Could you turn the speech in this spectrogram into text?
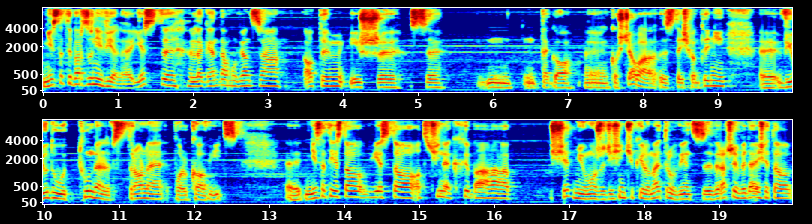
Niestety bardzo niewiele. Jest y, legenda mówiąca o tym, iż y, z mm, tego y, kościoła, z tej świątyni wiódł tunel w stronę Polkowic. Niestety jest to, jest to odcinek chyba 7, może 10 kilometrów, więc raczej wydaje się to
